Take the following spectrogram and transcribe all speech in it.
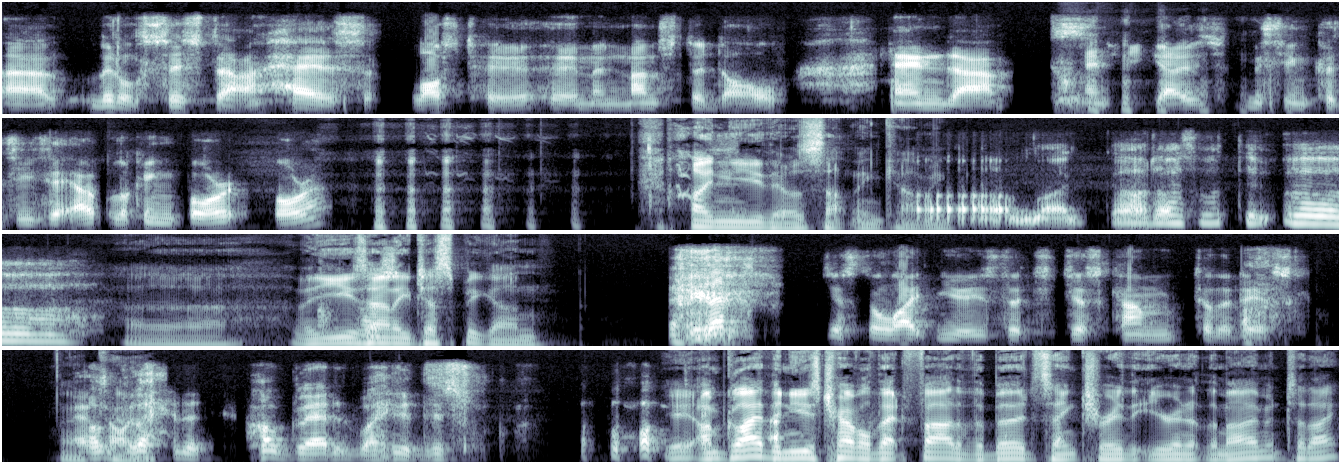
uh, little sister has lost her Herman Munster doll, and uh, and he goes missing because he's out looking for it for her. I knew there was something coming. Oh my god! I thought that. Oh. Uh, the year's was, only just begun. That's just the late news that's just come to the desk. I'm glad, it, I'm glad it waited this. yeah, I'm glad the news travelled that far to the bird sanctuary that you're in at the moment today.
